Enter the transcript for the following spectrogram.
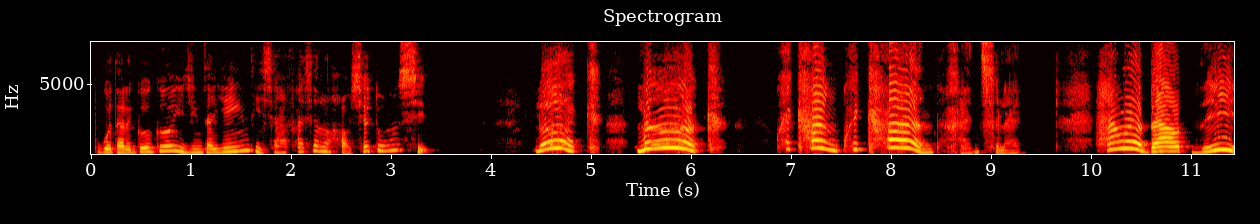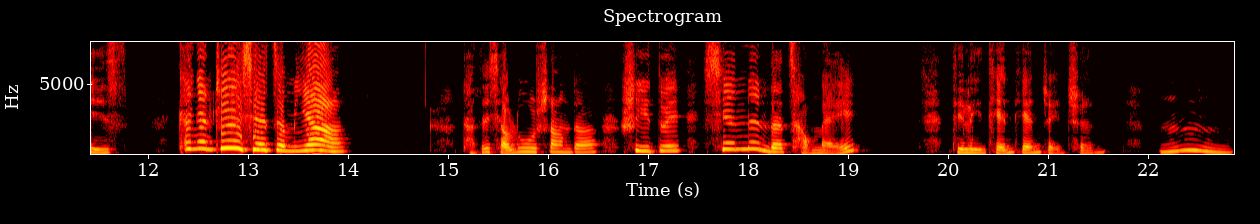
不过他的哥哥已经在阴影底下发现了好些东西。Look! Look! 快看，快看！他喊起来：“How about these？看看这些怎么样？”躺在小路上的是一堆鲜嫩的草莓。蒂莉舔舔嘴唇：“嗯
